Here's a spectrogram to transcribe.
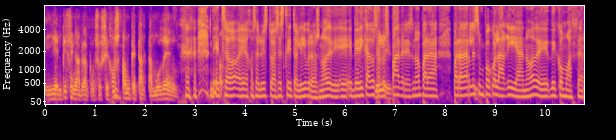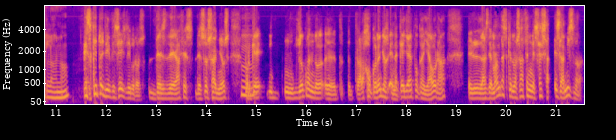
y empiecen a hablar con sus hijos, mm. aunque tartamuden. De hecho, eh, José Luis, tú has escrito libros, ¿no? Eh, dedicados a los padres, ¿no? Para, para darles un poco la guía, ¿no? De, de cómo hacerlo, ¿no? He escrito 16 libros desde hace de esos años, porque yo cuando eh, trabajo con ellos en aquella época y ahora, eh, las demandas que nos hacen es esa, es la misma.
